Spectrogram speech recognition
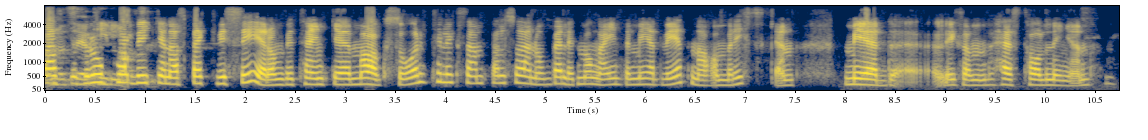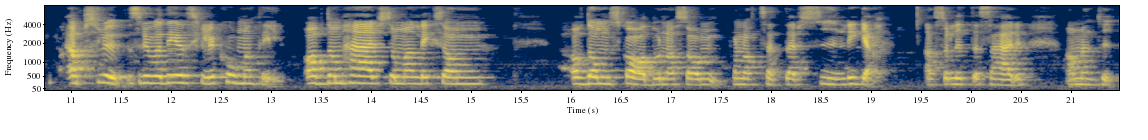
Fast det beror på vilken aspekt vi ser. Om vi tänker magsår till exempel så är nog väldigt många inte medvetna om risken med eh, liksom, hästhållningen. Absolut, så det var det jag skulle komma till. Av de här som man liksom, av de skadorna som på något sätt är synliga. Alltså lite så här, ja men typ,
